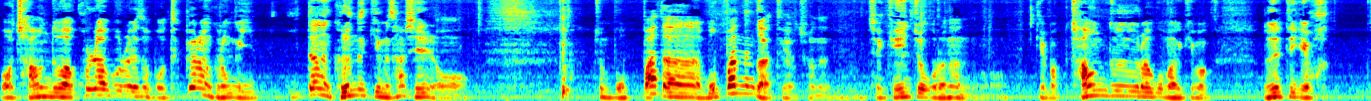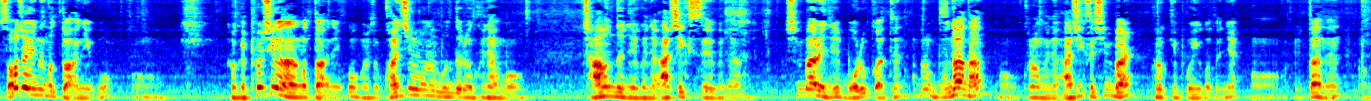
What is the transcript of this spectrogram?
어, 자운드와 콜라보를 해서 뭐 특별한 그런 게 있, 다는 그런 느낌은 사실 어, 좀 못 받아 못 받는 것 같아요. 저는 제 개인적으로는 어, 이렇게 막 자운드라고 막 이렇게 막 눈에 띄게 확 써져 있는 것도 아니고 어, 그렇게 표시가 나는 것도 아니고 그래서 관심 없는 분들은 그냥 뭐 자운드인지 그냥 아식스 그냥 신발인지 모를 것 같은 그런 무난한 어, 그런 그냥 아식스 신발 그렇게 보이거든요. 어, 일단은 어,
